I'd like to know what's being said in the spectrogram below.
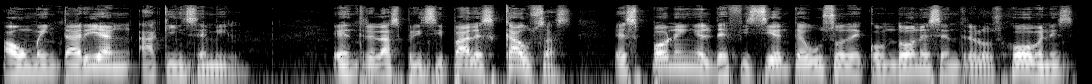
aumentarían a 15.000. Entre las principales causas exponen el deficiente uso de condones entre los jóvenes,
